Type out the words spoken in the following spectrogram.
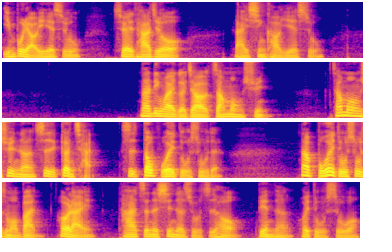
赢不了耶稣，所以他就。来信靠耶稣。那另外一个叫张孟逊，张孟逊呢是更惨，是都不会读书的。那不会读书怎么办？后来他真的信了主之后，变得会读书哦，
